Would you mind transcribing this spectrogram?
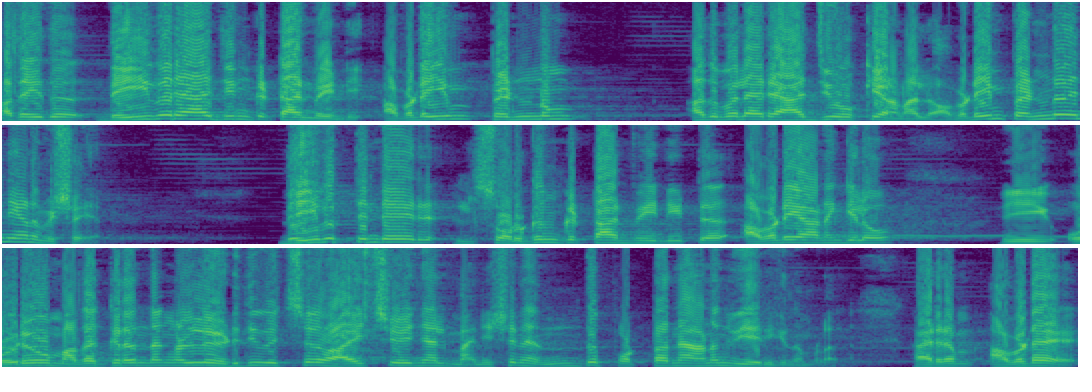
അതായത് ദൈവരാജ്യം കിട്ടാൻ വേണ്ടി. അവിടെയും പെണ്ണും അതുപോലെ രാജ്യമൊക്കെ ആണല്ലോ അവിടെയും പെണ്ണ് തന്നെയാണ് വിഷയം. ദൈവത്തിന്റെ സ്വർഗം കിട്ടാൻ വേണ്ടിയിട്ട് അവിടെയാണെങ്കിലോ ഈ ഓരോ മതഗ്രന്ഥങ്ങളിൽ എഴുതി വെച്ച് വായിച്ചു കഴിഞ്ഞാൽ മനുഷ്യൻ എന്ത് പൊട്ടനാണെന്ന് വിചാരിക്കും നമ്മൾ കാരണം അവിടെ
